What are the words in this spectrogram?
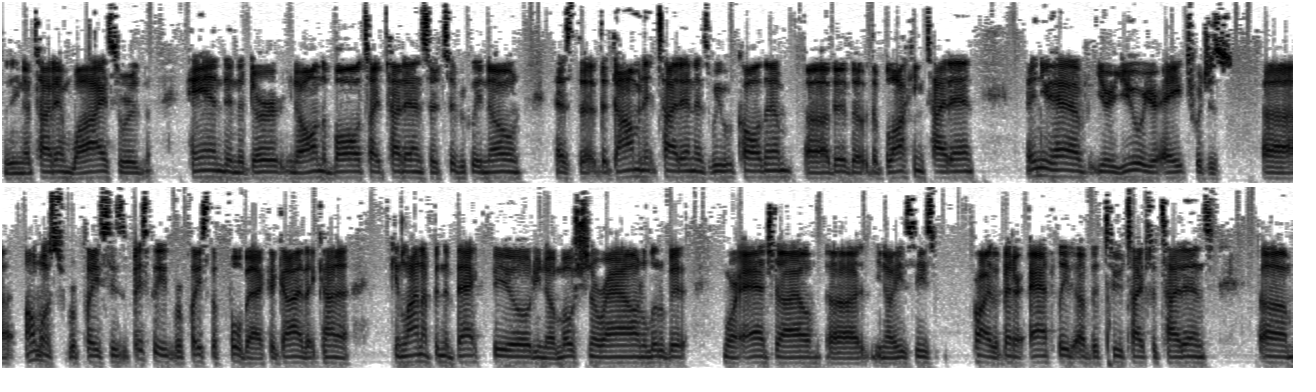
you know, tight end wise or hand in the dirt, you know, on the ball type tight ends. They're typically known as the, the dominant tight end, as we would call them. Uh, they're the, the blocking tight end. Then you have your U or your H, which is, uh, almost replaces, basically replace the fullback, a guy that kind of can line up in the backfield, you know, motion around a little bit more agile. Uh, you know, he's, he's probably the better athlete of the two types of tight ends. Um,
